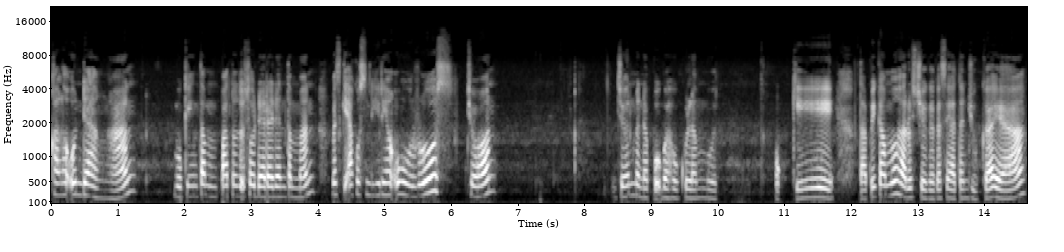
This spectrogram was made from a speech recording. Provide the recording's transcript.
Kalau undangan, booking tempat untuk saudara dan teman, meski aku sendiri yang urus, John. John menepuk bahuku lembut. Oke, tapi kamu harus jaga kesehatan juga ya.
